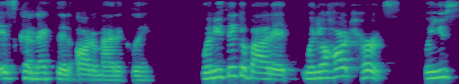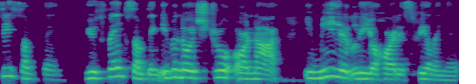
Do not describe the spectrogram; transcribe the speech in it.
It's connected automatically. When you think about it, when your heart hurts, when you see something, you think something, even though it's true or not, immediately your heart is feeling it.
